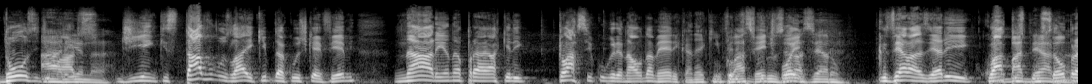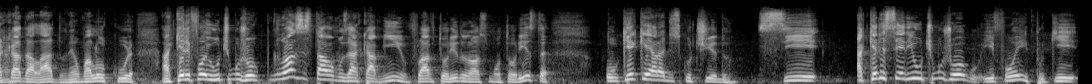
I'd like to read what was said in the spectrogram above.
12 de Arena. março, dia em que estávamos lá, a equipe da Acústica FM, na arena para aquele clássico Grenal da América, né? Que O clássico infelizmente foi 0x0. 0x0 e quatro Baderna, expulsão pra né? cada lado, né? Uma loucura. Aquele foi o último jogo. Nós estávamos a caminho, Flávio Torino, nosso motorista. O que que era discutido? Se aquele seria o último jogo. E foi, porque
